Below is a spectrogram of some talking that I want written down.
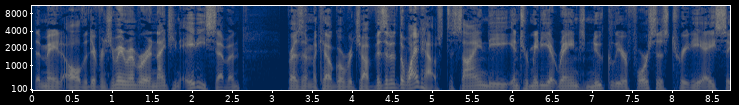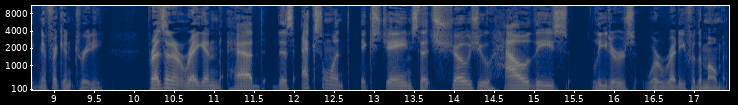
that made all the difference. You may remember in 1987, President Mikhail Gorbachev visited the White House to sign the Intermediate Range Nuclear Forces Treaty, a significant treaty. President Reagan had this excellent exchange that shows you how these leaders were ready for the moment.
